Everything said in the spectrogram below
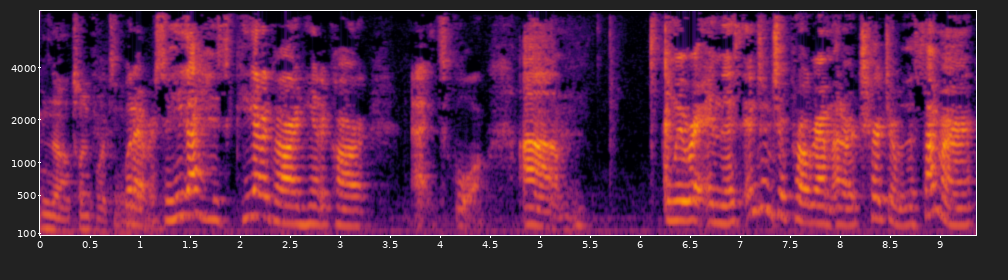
no, 2014. whatever. So he got his he got a car and he had a car at school. Um, and we were in this internship program at our church over the summer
